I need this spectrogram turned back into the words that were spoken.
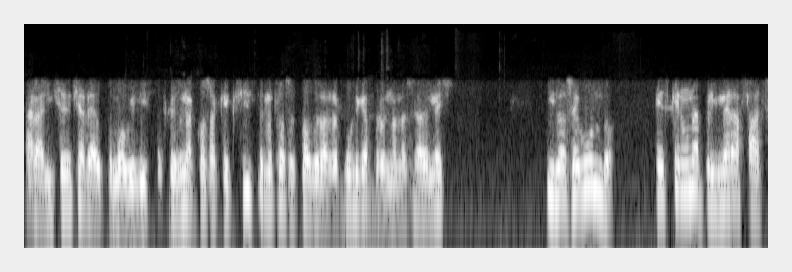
a la licencia de automovilistas, que es una cosa que existe en otros estados de la República, pero no en la Ciudad de México. Y lo segundo es que en una primera fase,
